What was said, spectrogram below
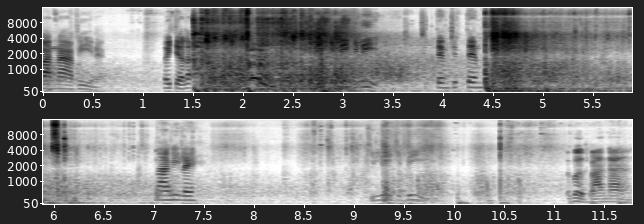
บ้านหน้าพี่เนี่ยเฮ้ยเจอแล้วกิลลี่กิลลี่กิลลี่ชุดเต็มชุดเต็มหน้าพี่เลยกิลลี่กิลลี่ระเบิดบ้านได้นะ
